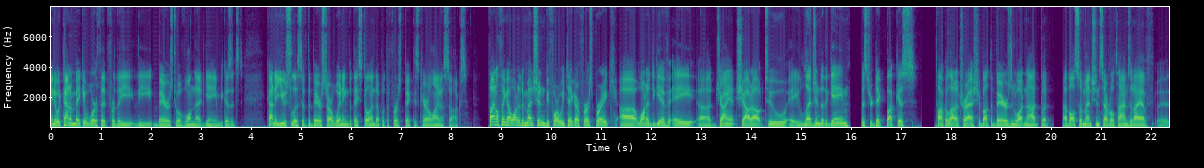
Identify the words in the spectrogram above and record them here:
and it would kind of make it worth it for the the Bears to have won that game because it's kind of useless if the Bears start winning, but they still end up with the first pick because Carolina sucks. Final thing I wanted to mention before we take our first break, uh, wanted to give a uh, giant shout out to a legend of the game, Mr. Dick Butkus. Talk a lot of trash about the Bears and whatnot, but I've also mentioned several times that I have uh,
